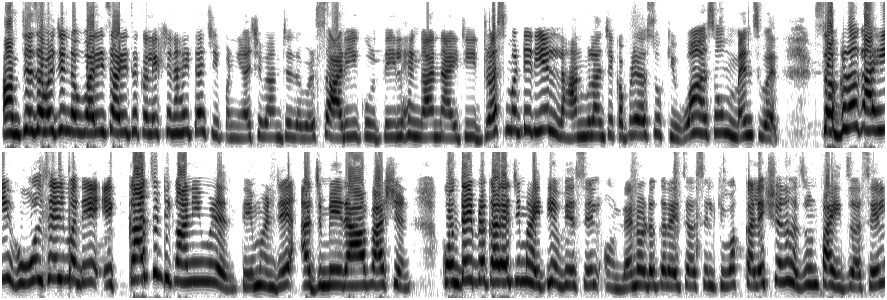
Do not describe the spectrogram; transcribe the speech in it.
आमच्या जवळ जे नऊवारी साडीचं कलेक्शन आहे त्याची. पण याशिवाय आमच्या जवळ sari kurti lehenga nightie dress material लहान मुलांचे कपडे असो किंवा असो मेन्सवर सगळं काही होलसेलमध्ये एकाच ठिकाणी मिळेल. ते म्हणजे अजमेरा फॅशन कोणत्याही प्रकाराची माहिती हवी असेल ऑनलाईन ऑर्डर करायचं असेल किंवा कलेक्शन अजून पाहायचं असेल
